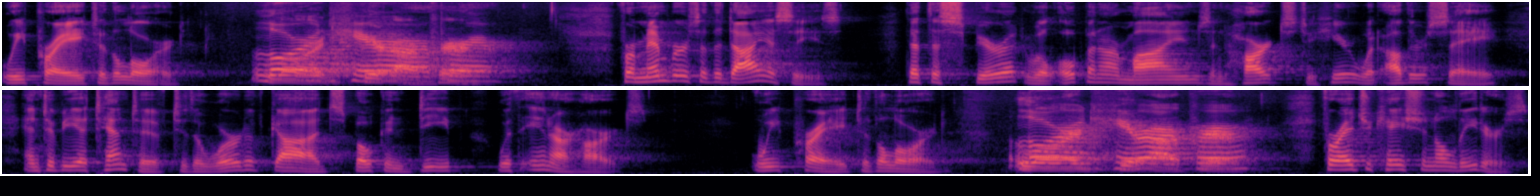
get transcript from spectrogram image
We pray to the Lord. Lord, hear our prayer. For members of the diocese, that the Spirit will open our minds and hearts to hear what others say and to be attentive to the Word of God spoken deep within our hearts. We pray to the Lord. Lord, hear our prayer for educational leaders,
